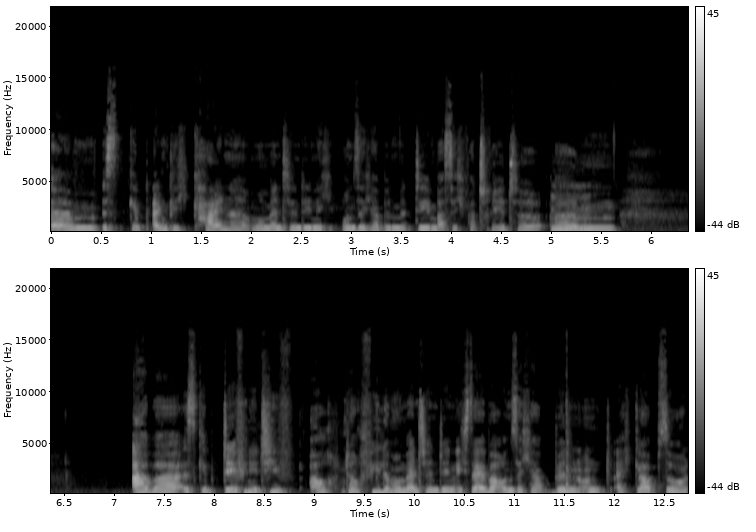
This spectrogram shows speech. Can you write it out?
ähm, es gibt eigentlich keine Momente, in denen ich unsicher bin mit dem, was ich vertrete. Mhm. Ähm, aber es gibt definitiv auch noch viele Momente, in denen ich selber unsicher bin. Und ich glaube, so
